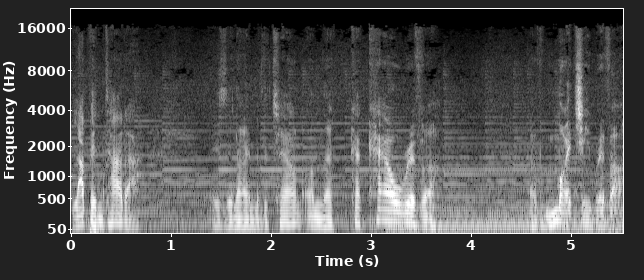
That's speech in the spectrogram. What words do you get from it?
La Pintada is the name of the town on the Cacao River, a Mighty River,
